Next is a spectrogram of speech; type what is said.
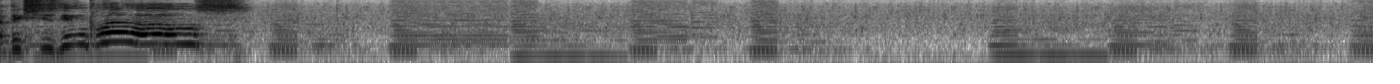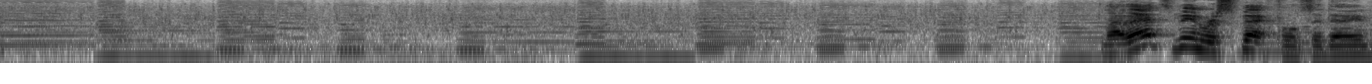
I think she's getting close. Now that's being respectful, Zidane.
